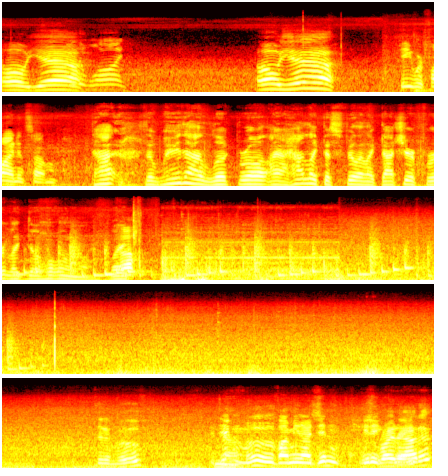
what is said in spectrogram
Oh yeah. one. Oh yeah. Pete, we're finding something. That the way that looked, bro. I had like this feeling like that's your for like the hole in one. Like Did it move? It didn't move. I mean, I didn't hit Just it right great, at it?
